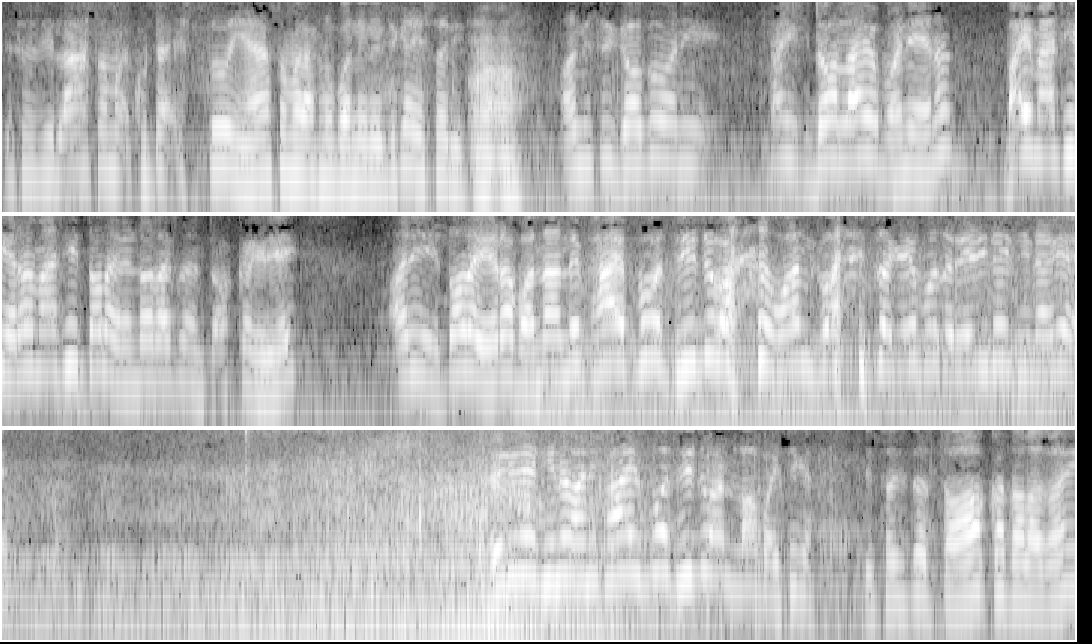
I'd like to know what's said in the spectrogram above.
त्यसपछि लास्टसम्म खुट्टा यस्तो यहाँसम्म राख्नुपर्ने रहेछ क्या यसरी। अनि त्यसरी गएको अनि दाइ डर लाग्यो भने होइन भाइ माथि हेर माथि तल हेरेर डर लाग्छ भने टक्क हेरेँ है। अनि तल हेर भन्दा भन्दै five four three two one गरिसकेँ म त रेडी नै थिइनँ के? रेडी नै थिइनँ अनि five four three two one ल भइसक्यो। त्यसपछि त टक्क तल गएँ।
